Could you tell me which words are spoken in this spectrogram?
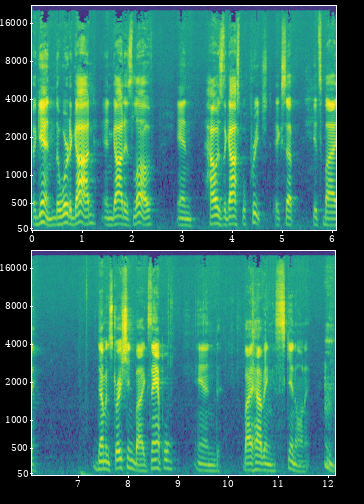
again, the Word of God, and God is love. And how is the gospel preached? Except it's by demonstration, by example, and by having skin on it.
